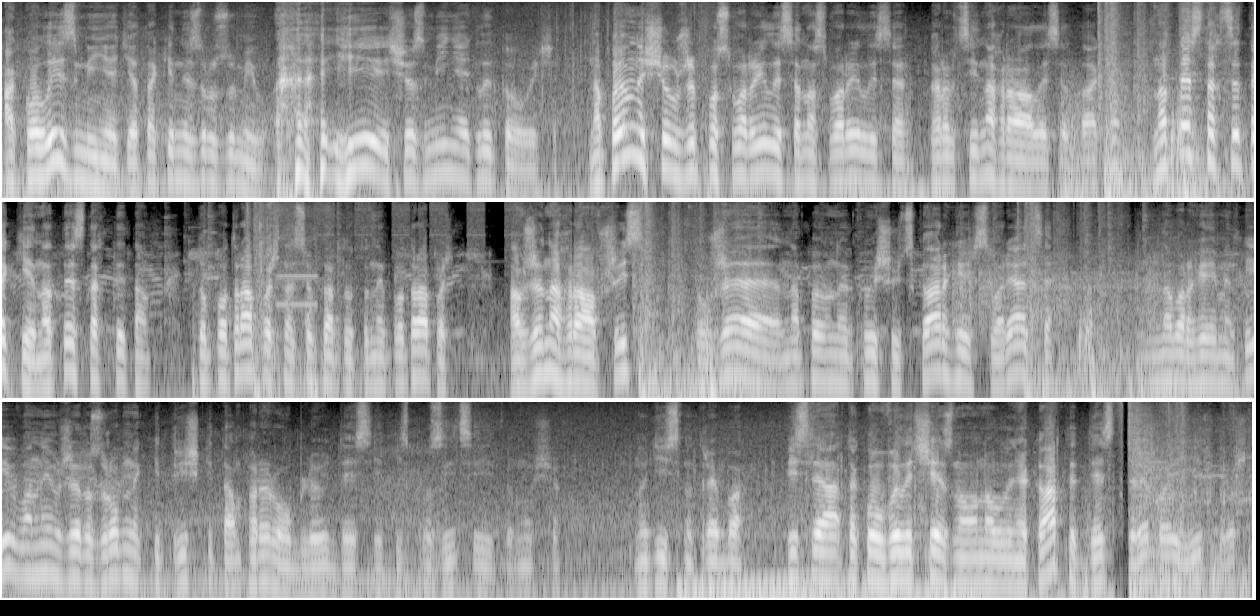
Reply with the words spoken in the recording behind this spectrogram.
А коли змінять, я так і не зрозумів. І що змінять литовище. Напевно, що вже посварилися, насварилися, гравці награлися. Так? Ну, на тестах це таке, на тестах ти там то потрапиш на цю карту, то не потрапиш. А вже награвшись, то вже, напевно, пишуть скарги, сваряться на Wargaming, і вони вже розробники трішки там перероблюють десь якісь позиції, тому що ну дійсно треба після такого величезного оновлення карти десь треба її трошки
